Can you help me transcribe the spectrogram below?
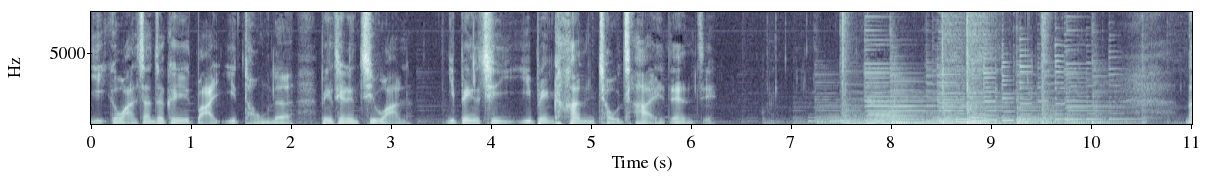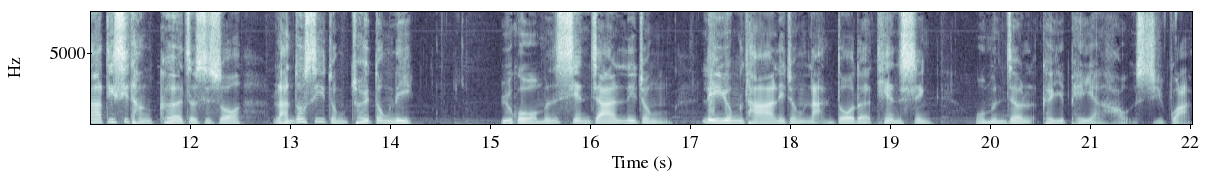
一个晚上就可以把一桶的冰淇淋吃完，一边吃一边看球赛这样子。那第四堂课就是说，懒惰是一种推动力。如果我们现在那种利用它那种懒惰的天性，我们就可以培养好习惯。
